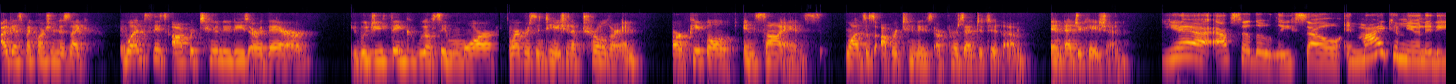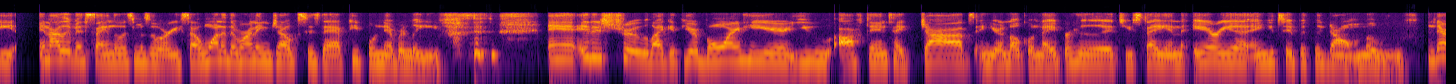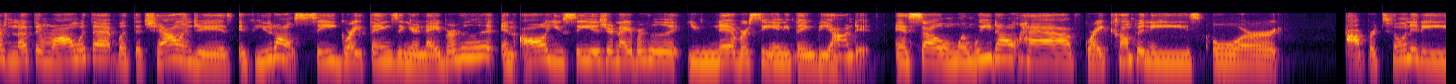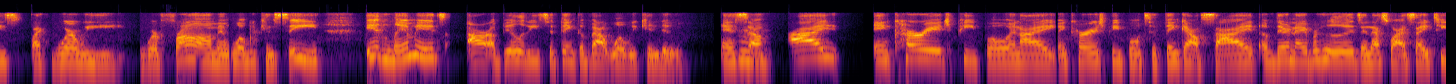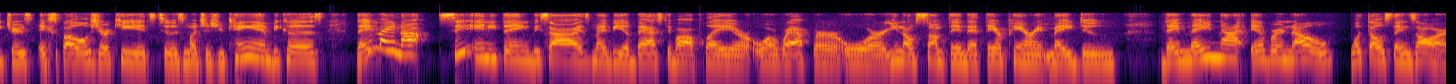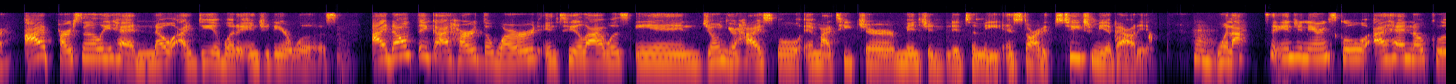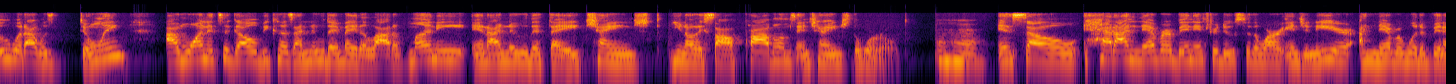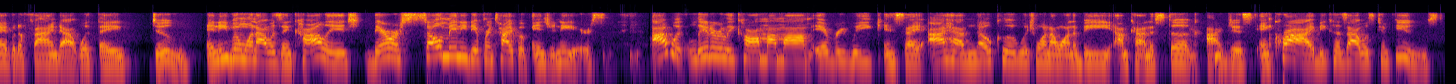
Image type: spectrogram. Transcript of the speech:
I guess my question is like, once these opportunities are there, would you think we'll see more representation of children or people in science once those opportunities are presented to them in education? Yeah, absolutely. So in my community, and I live in St. Louis, Missouri. So one of the running jokes is that people never leave. and it is true. Like if you're born here, you often take jobs in your local neighborhood, you stay in the area, and you typically don't move. There's nothing wrong with that. But the challenge is if you don't see great things in your neighborhood and all you see is your neighborhood, you never see anything beyond it. And so when we don't have great companies or opportunities like where we we're from and what we can see it limits our ability to think about what we can do. And so mm. i encourage people and i encourage people to think outside of their neighborhoods. And that's why i say teachers expose your kids to as much as you can because they may not see anything besides maybe a basketball player or a rapper or you know something that their parent may do they may not ever know what those things are. I personally had no idea what an engineer was. I don't think I heard the word until I was in junior high school and my teacher mentioned it to me and started to teach me about it. Hmm. When I went to engineering school, I had no clue what I was doing. I wanted to go because I knew they made a lot of money and I knew that they changed, you know, they solved problems and changed the world. Mm-hmm. And so, had I never been introduced to the word engineer, I never would have been able to find out what they do. And even when I was in college, there are so many different type of engineers. I would literally call my mom every week and say, "I have no clue which one I want to be. I'm kind of stuck." I just and cry because I was confused.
